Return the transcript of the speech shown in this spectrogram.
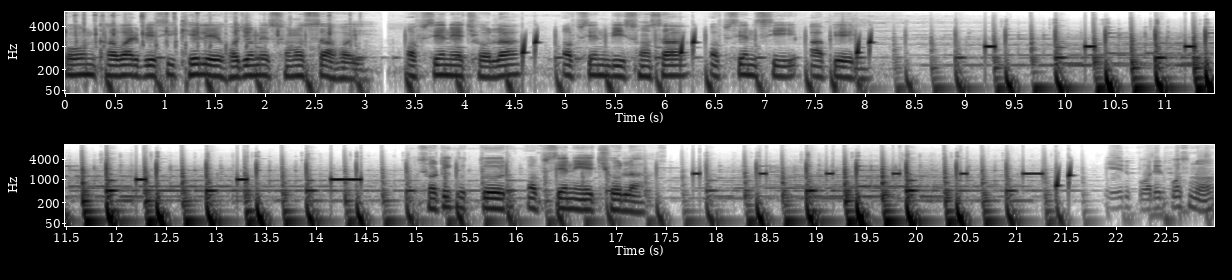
কোন খাবার বেশি খেলে হজমের সমস্যা হয়? অপশন এ ছোলা, অপশন বি শশা অপশন সি আপেল। সঠিক উত্তর অপশন এ ছোলা। এর পরের প্রশ্ন,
